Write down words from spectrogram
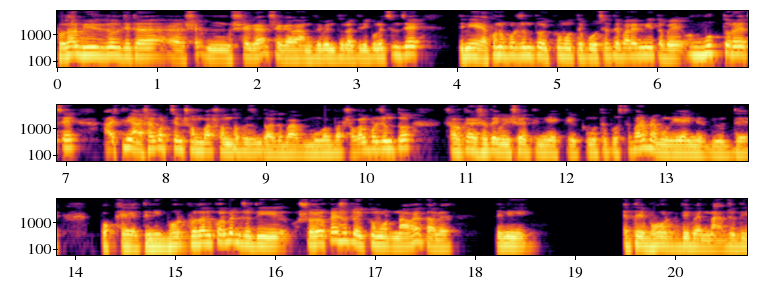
প্রধান বিরোধী দল যেটা সেগার আন্দ্রে বেন্তুরা তিনি বলেছেন যে তিনি এখনও পর্যন্ত ঐক্যমতে পৌঁছাতে পারেননি, তবে উন্মুক্ত রয়েছে। তিনি আশা করছেন সোমবার সন্ধ্যা পর্যন্ত হয়তো বা মঙ্গলবার সকাল পর্যন্ত সরকারের সাথে এই বিষয়ে তিনি একটি ঐক্যমতে পৌঁছতে পারবেন এবং এই আইনের বিরুদ্ধে পক্ষে তিনি ভোট প্রদান করবেন। যদি সরকারের সাথে ঐক্যমত না হয়, তাহলে তিনি এতে ভোট দিবেন না। যদি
